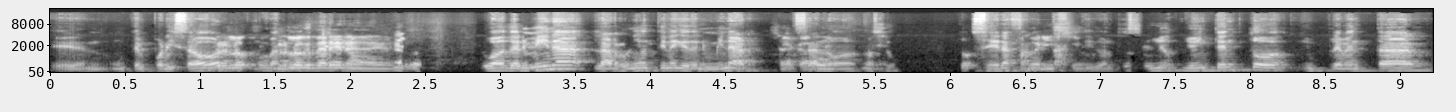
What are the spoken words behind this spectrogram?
en, un temporizador. Un reloj, de arena. Cuando, termina, la reunión tiene que terminar. O sea, no, entonces era fantástico. Entonces yo, yo, intento implementar,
